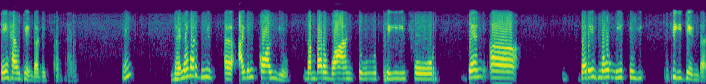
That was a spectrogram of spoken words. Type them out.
they have gender difference. Hmm? Whenever we, uh, I will call you number one, two, three, four, then uh, there is no need to see gender.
